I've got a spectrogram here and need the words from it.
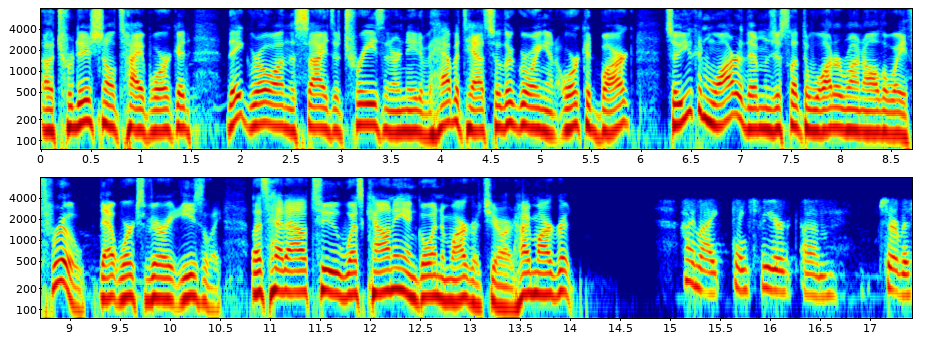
a traditional type orchid, they grow on the sides of trees in their native habitat. So they're growing in orchid bark. So you can water them and just let the water run all the way through. That works very easily. Let's head out to West County and go into Margaret's yard. Hi, Margaret. Hi, Mike. Thanks for your um, service.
